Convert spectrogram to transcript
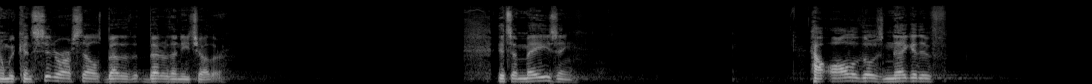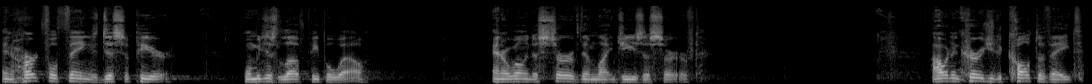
and we consider ourselves better, better than each other. It's amazing how all of those negative and hurtful things disappear when we just love people well and are willing to serve them like Jesus served. I would encourage you to cultivate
